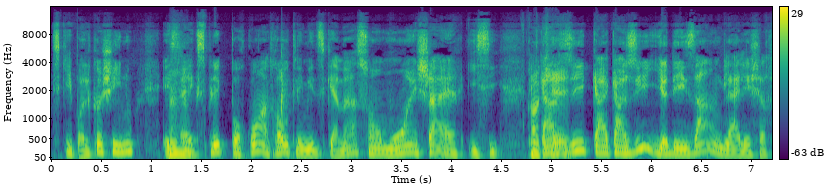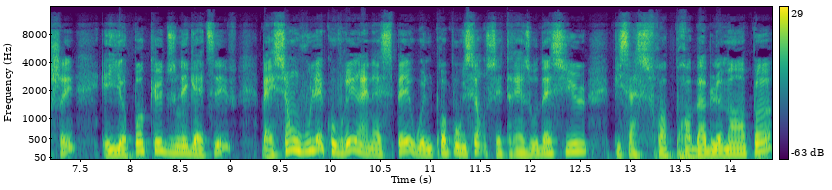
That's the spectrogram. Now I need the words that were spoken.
ce qui n'est pas le cas chez nous. Et ça mhm. explique pourquoi, entre autres, les médicaments sont moins chers ici. Quand je dis, quand, quand je dis, il y a des angles à aller chercher et il n'y a pas que du négatif, ben, si on voulait couvrir un aspect ou une proposition, c'est très audacieux, puis ça se fera probablement pas,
